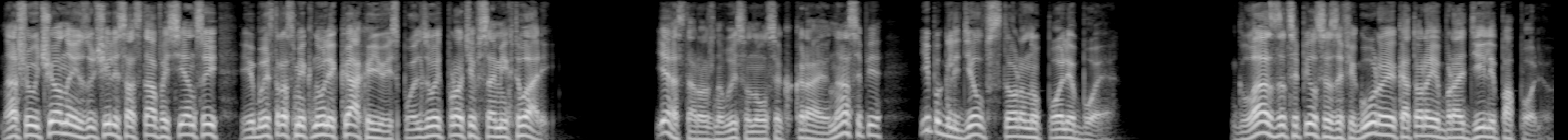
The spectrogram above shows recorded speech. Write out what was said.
Наши ученые изучили состав эссенции и быстро смекнули, как ее использовать против самих тварей. Я осторожно высунулся к краю насыпи и поглядел в сторону поля боя. Глаз зацепился за фигуры, которые бродили по полю.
